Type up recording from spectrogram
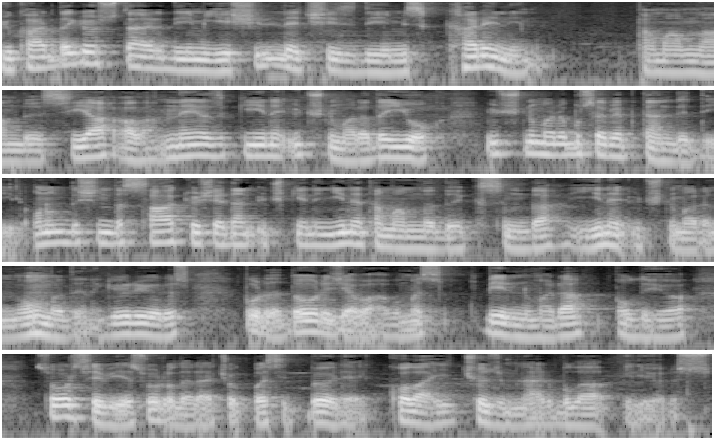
yukarıda gösterdiğim yeşille çizdiğimiz karenin tamamlandığı siyah alan ne yazık ki yine 3 numarada yok. 3 numara bu sebepten de değil. Onun dışında sağ köşeden üçgenin yine tamamladığı kısımda yine 3 numaranın olmadığını görüyoruz. Burada doğru cevabımız 1 numara oluyor. Zor seviye sorulara çok basit böyle kolay çözümler bulabiliyoruz.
